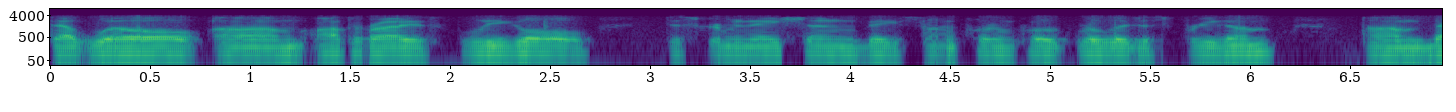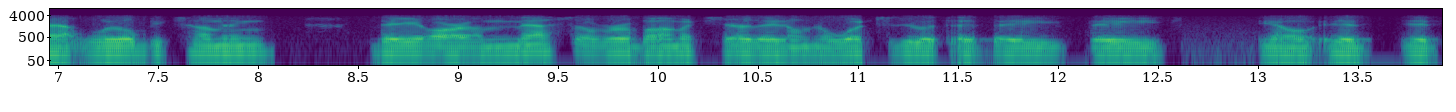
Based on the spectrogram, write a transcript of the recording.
that will um, authorize legal discrimination based on quote unquote religious freedom. Um, that will be coming. They are a mess over Obamacare. They don't know what to do with it. They they you know it it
